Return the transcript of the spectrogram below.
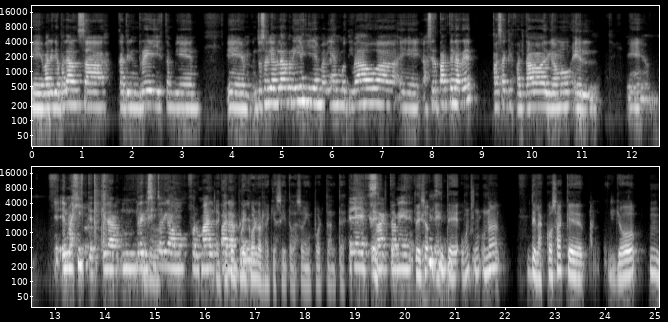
eh, Valeria Palanza, Catherine Reyes también. Eh, entonces había hablado con ellas y ellas me habían motivado a, eh, ser parte de la red. Pasa que faltaba, digamos, el, el magíster, que era un requisito, digamos, formal Hay para. Que cumplir con los requisitos, eso es importante. Exactamente. Este, de hecho, este, una de las cosas que yo mm,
